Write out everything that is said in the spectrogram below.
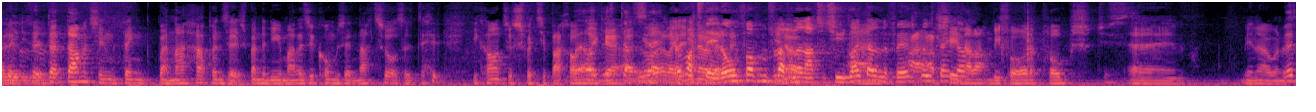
right. really the, the damaging thing when that happens is when the new manager comes in. That sort of you can't just switch it back on Well, like, th- uh, that's like, like, That's you their own problem for you having know, an attitude like that in the first place, I've seen that happen before at clubs. Just- um, you know, and I Maybe,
